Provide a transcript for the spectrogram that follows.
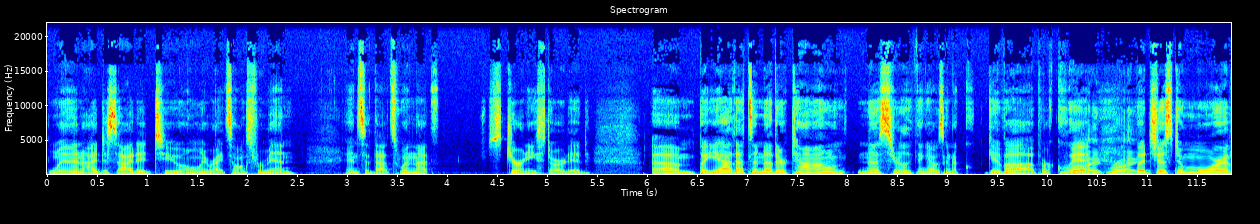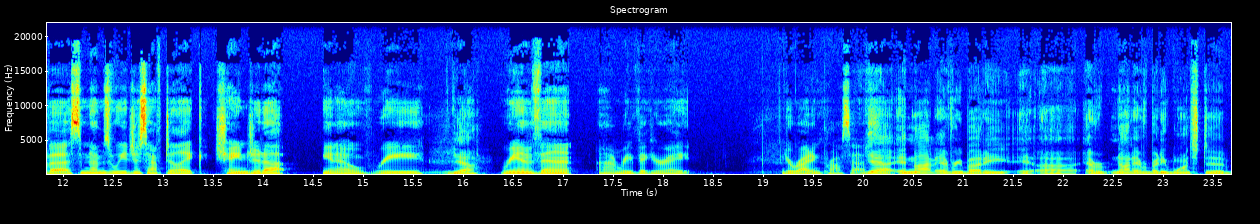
when I decided to only write songs for men, and so that's when that journey started. Um, but yeah, that's another time. I don't necessarily think I was going to give up or quit, Right, right. but just a more of a. Sometimes we just have to like change it up, you know, re yeah, reinvent, um, revigorate your writing process. Yeah, and not everybody, uh, ever, not everybody wants to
